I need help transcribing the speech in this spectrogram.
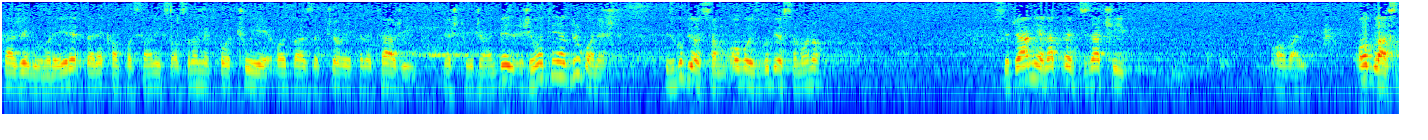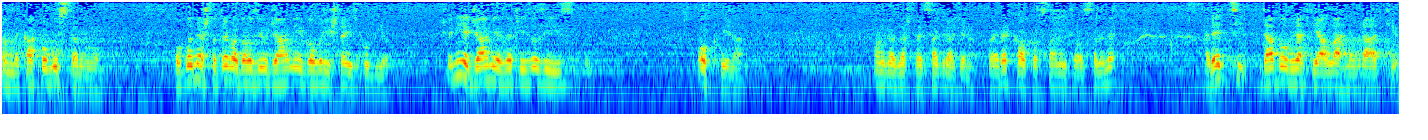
kaže Ebu Horeire, da rekao poslanik sa osaname, ko čuje od vas za čovjeka da traži nešto u džami, bez životinja drugo nešto. Izgubio sam ovo, izgubio sam ono. Se džamija napraviti, znači, ovaj, oglasnom nekakvom ustanovom. Kogod nešto treba dolazi u džamiju i govori šta je izgubio. Što nije džamija, znači izlazi iz okvira onoga zašto je sagrađeno. Pa je rekao poslanik za osaleme, reci da Bog da ti Allah ne vratio.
